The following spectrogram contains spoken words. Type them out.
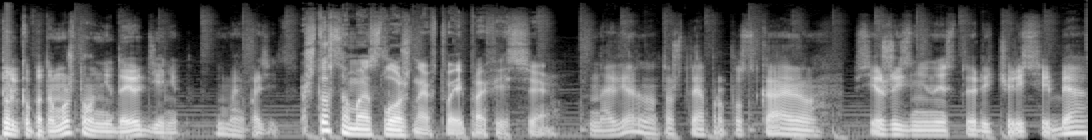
только потому, что он не дает денег? Моя позиция. Что самое сложное в твоей профессии? Наверное, то, что я пропускаю все жизненные истории через себя,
